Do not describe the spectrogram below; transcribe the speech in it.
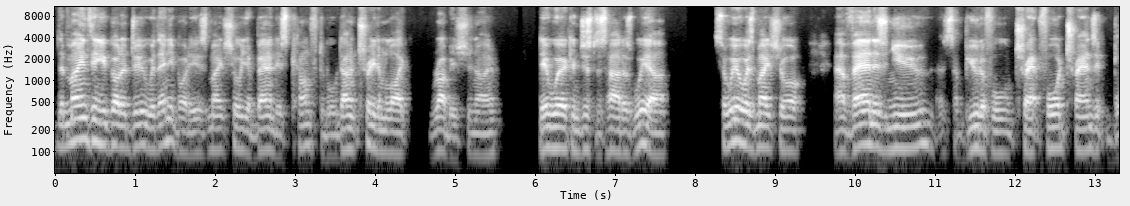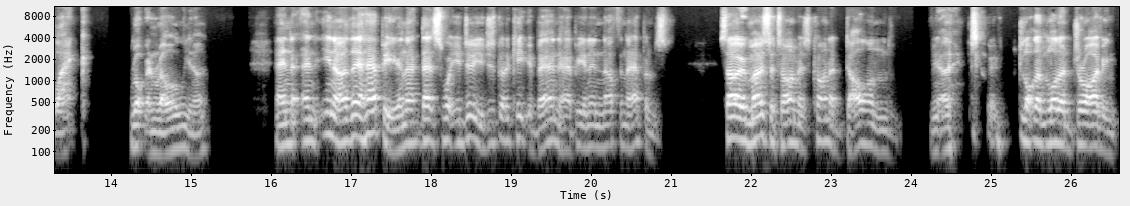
The main thing you've got to do with anybody is make sure your band is comfortable. Don't treat them like rubbish, you know. They're working just as hard as we are, so we always make sure our van is new. It's a beautiful tra- Ford Transit black, rock and roll, you know and and you know they're happy and that, that's what you do you just got to keep your band happy and then nothing happens so most of the time it's kind of dull and you know a lot of lot of driving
